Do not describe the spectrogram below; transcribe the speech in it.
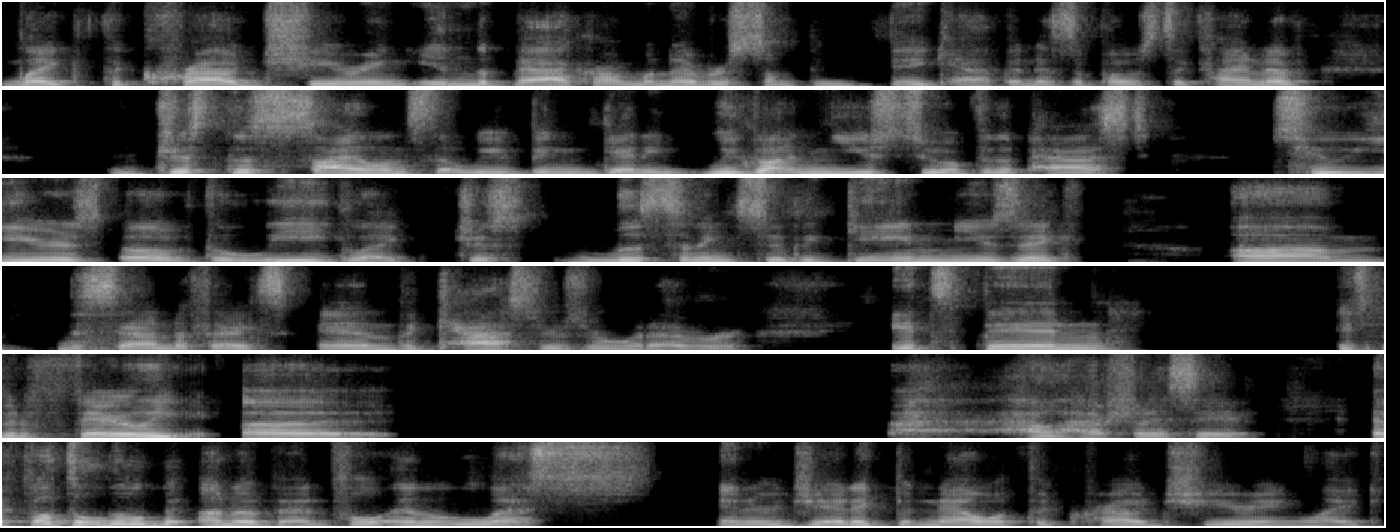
like the crowd cheering in the background whenever something big happened as opposed to kind of just the silence that we've been getting we've gotten used to over the past two years of the league like just listening to the game music um the sound effects and the casters or whatever. It's been it's been fairly uh how, how should i say it? It felt a little bit uneventful and less energetic but now with the crowd cheering like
